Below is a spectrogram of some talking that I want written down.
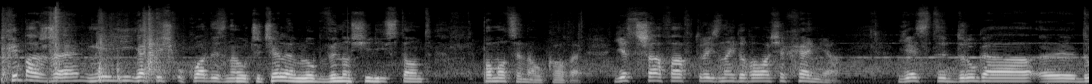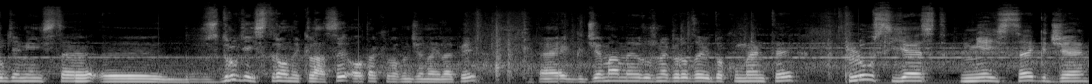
chyba że mieli jakieś układy z nauczycielem lub wynosili stąd pomoce naukowe. Jest szafa, w której znajdowała się chemia. Jest druga, y, drugie miejsce y, z drugiej strony klasy, o tak chyba będzie najlepiej, e, gdzie mamy różnego rodzaju dokumenty, plus jest miejsce, gdzie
